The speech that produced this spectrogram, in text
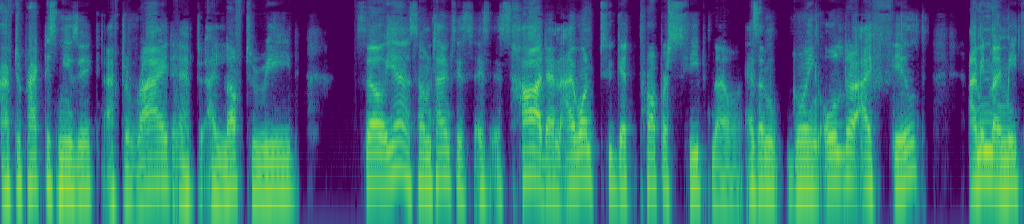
I have to practice music. I have to write. I have to, I love to read. So yeah, sometimes it's, it's, it's hard and I want to get proper sleep now. As I'm growing older, I feel, I'm in my mid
